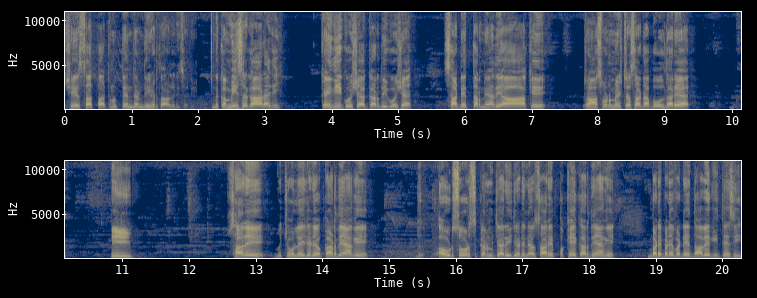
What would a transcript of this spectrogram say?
6 7 8 ਨੂੰ 3 ਦਿਨ ਦੀ ਹੜਤਾਲ ਹੈ ਸਾਡੀ। ਨਕੰਮੀ ਸਰਕਾਰ ਹੈ ਜੀ, ਕਹਿੰਦੀ ਕੁਛ ਹੈ, ਕਰਦੀ ਕੋਸ਼ਿਸ਼ ਹੈ। ਸਾਡੇ ਧਰਨਿਆਂ ਦੇ ਆ ਕੇ ਟਰਾਂਸਪੋਰਟ ਮਿਨਿਸਟਰ ਸਾਡਾ ਬੋਲਦਾ ਰਿਹਾ ਵੀ ਸਾਰੇ ਵਿਚੋਲੇ ਜਿਹੜੇ ਉਹ ਕੱਢ ਦਿਆਂਗੇ, ਆਊਟਸੋਰਸ ਕਰਮਚਾਰੀ ਜਿਹੜੇ ਨੇ ਉਹ ਸਾਰੇ ਪੱਕੇ ਕਰ ਦਿਆਂਗੇ। ਬੜੇ ਬੜੇ ਵੱਡੇ ਦਾਅਵੇ ਕੀਤੇ ਸੀ।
